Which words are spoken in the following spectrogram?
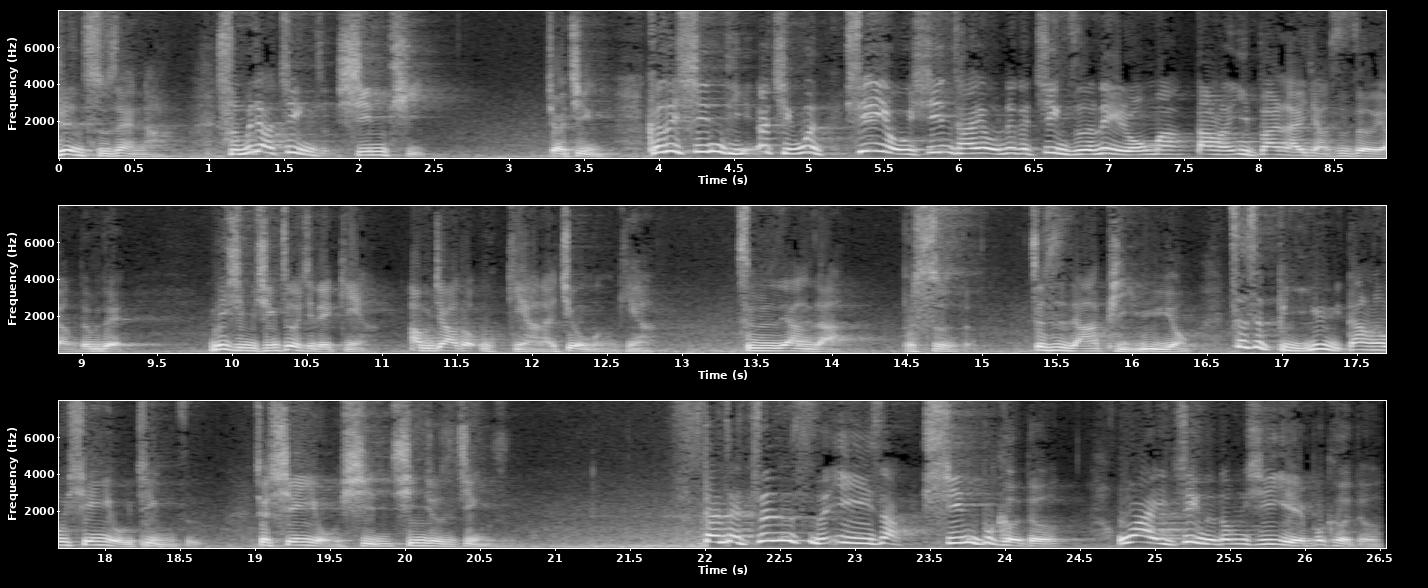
认识在那。什么叫镜子？心体叫镜。可是心体，那请问先有心才有那个镜子的内容吗？当然，一般来讲是这样，对不对？你行不行做起来镜？啊，我们叫做有镜来救猛镜，是不是这样子啊？不是的，这是拿比喻用，这是比喻，当然会先有镜子，就先有心，心就是镜子。但在真实的意义上，心不可得，外境的东西也不可得，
